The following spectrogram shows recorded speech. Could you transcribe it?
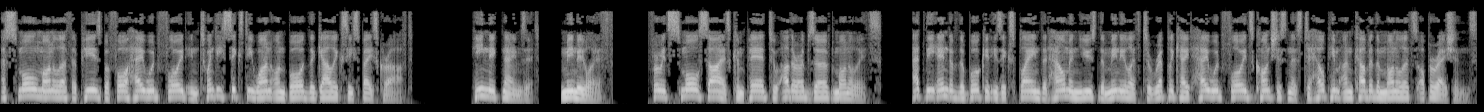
A small monolith appears before Heywood Floyd in 2061 on board the Galaxy spacecraft. He nicknames it Minilith for its small size compared to other observed monoliths. At the end of the book it is explained that Halman used the minilith to replicate Heywood Floyd's consciousness to help him uncover the monolith's operations.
